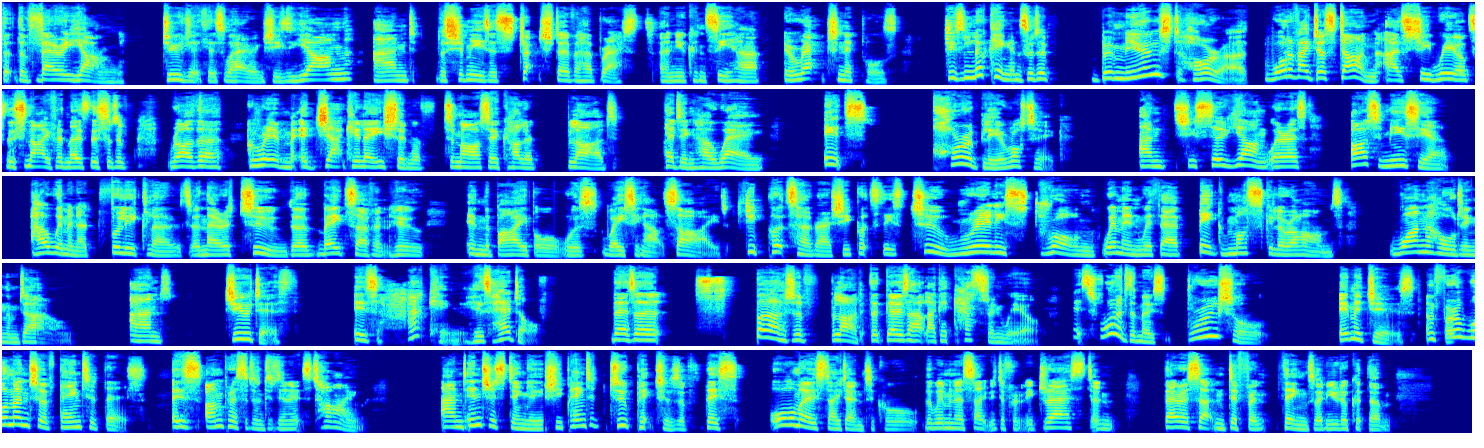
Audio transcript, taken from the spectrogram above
that the very young Judith is wearing. She's young and the chemise is stretched over her breasts and you can see her erect nipples. She's looking in sort of bemused horror. What have I just done as she wields this knife and there's this sort of rather grim ejaculation of tomato colored blood heading her way. It's horribly erotic. And she's so young, whereas Artemisia how women are fully clothed. And there are two, the maidservant who in the Bible was waiting outside. She puts her there. She puts these two really strong women with their big muscular arms, one holding them down. And Judith is hacking his head off. There's a spurt of blood that goes out like a Catherine wheel. It's one of the most brutal images. And for a woman to have painted this is unprecedented in its time. And interestingly, she painted two pictures of this almost identical. The women are slightly differently dressed and there are certain different things when you look at them.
